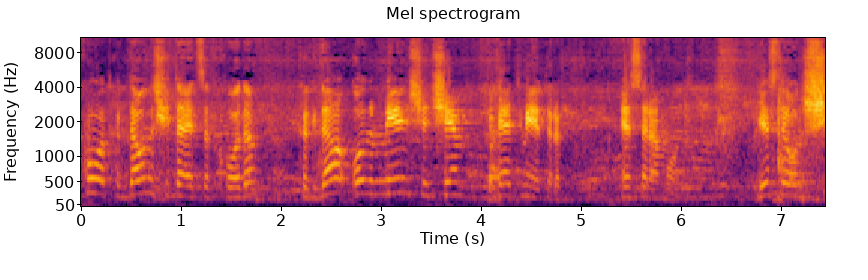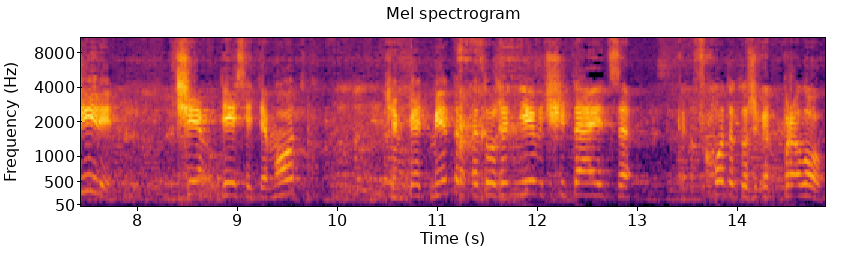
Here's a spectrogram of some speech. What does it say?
вход, когда он считается входом, когда он меньше, чем 5 метров, эсерамот. Если он шире, чем 10 амот, чем 5 метров, это уже не считается, как вход это уже как пролом.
